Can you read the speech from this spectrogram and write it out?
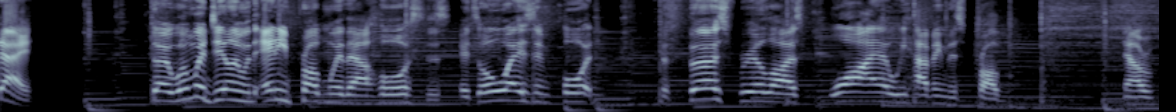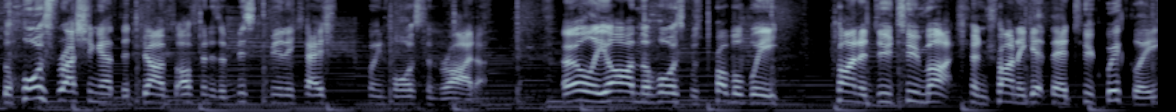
G'day. So when we're dealing with any problem with our horses, it's always important to first realize why are we having this problem. Now, the horse rushing at the jumps often is a miscommunication between horse and rider. Early on, the horse was probably trying to do too much and trying to get there too quickly.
